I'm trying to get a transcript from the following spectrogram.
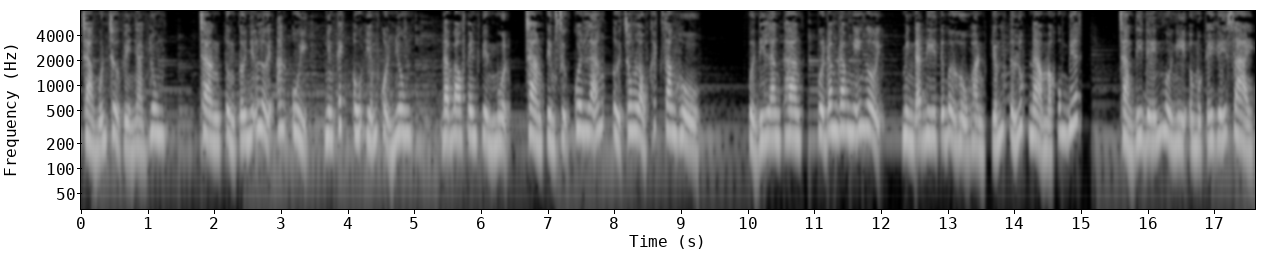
Chàng muốn trở về nhà Nhung. Chàng tưởng tới những lời an ủi, những cách âu yếm của Nhung. Đã bao phen phiền muộn, chàng tìm sự quên lãng ở trong lòng khách giang hồ vừa đi lang thang, vừa đăm đăm nghĩ ngợi, mình đã đi tới bờ hồ Hoàn Kiếm từ lúc nào mà không biết. Chàng đi đến ngồi nghỉ ở một cái ghế dài.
